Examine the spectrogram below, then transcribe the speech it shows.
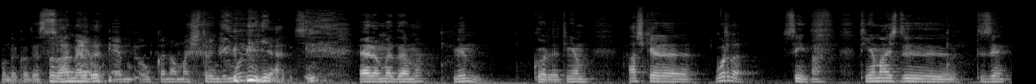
onde acontece Sim, toda a merda. É, o- é o canal mais estranho do mundo. Yeah. Era uma dama, mesmo gorda, tinha, acho que era Gorda? Sim, Ah. tinha mais de 300,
